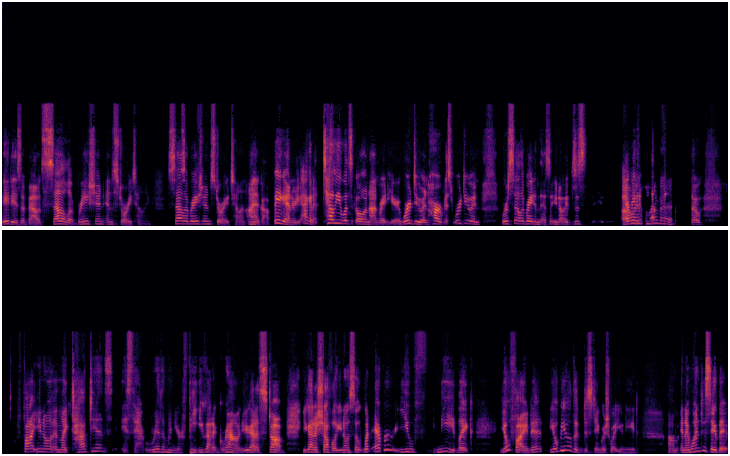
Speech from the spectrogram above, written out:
it is about celebration and storytelling. Celebration, storytelling. I got big energy. I got to tell you what's going on right here. We're doing harvest. We're doing, we're celebrating this. You know, it just, oh, everything. I love it. So, you know, and like tap dance is that rhythm in your feet. You got to ground, you got to stomp, you got to shuffle, you know. So, whatever you need, like you'll find it, you'll be able to distinguish what you need. Um, and I wanted to say that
